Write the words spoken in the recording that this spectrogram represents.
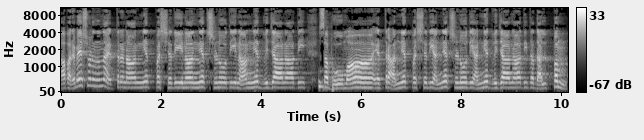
ആ പരമേശ്വരൻ നിന്ന് എത്ര നാണ്യത് പശ്യതി നാണ്യത് ശൃണോതി നാണ്യത് വിജാനാതി സ ഭൂമാ എത്ര അന്യത് പശ്യതി അന്യത് ശൃണോതി അന്യത് വിജാനാതി തദൽപ്പം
